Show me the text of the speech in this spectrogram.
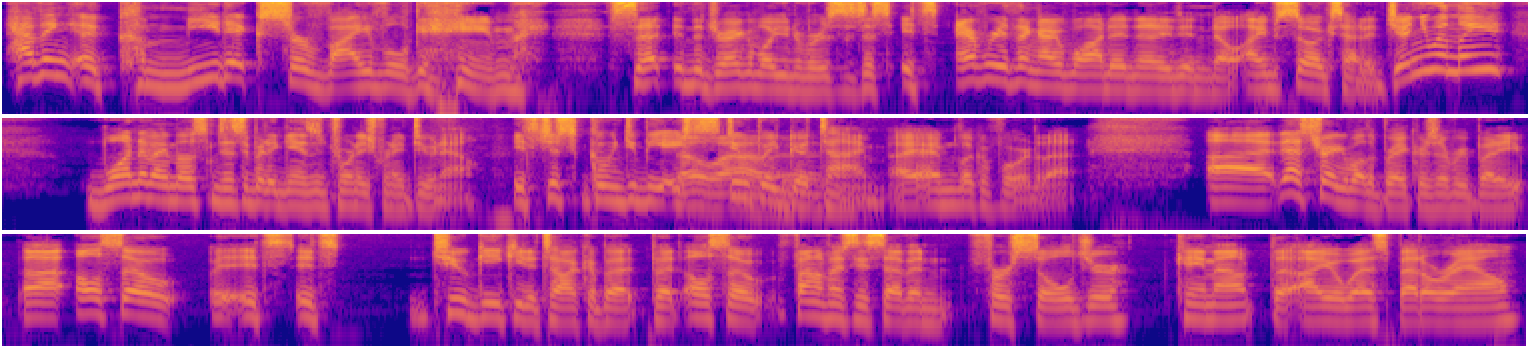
having a comedic survival game set in the Dragon Ball universe is just it's everything I wanted and I didn't know. I'm so excited. Genuinely, one of my most anticipated games in 2022 now. It's just going to be a Oh, wow, stupid yeah. good time. I, I'm looking forward to that. Uh, that's Dragon Ball The Breakers, everybody. Uh, also, it's it's too geeky to talk about, but also Final Fantasy VII First Soldier came out, the iOS Battle Royale.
